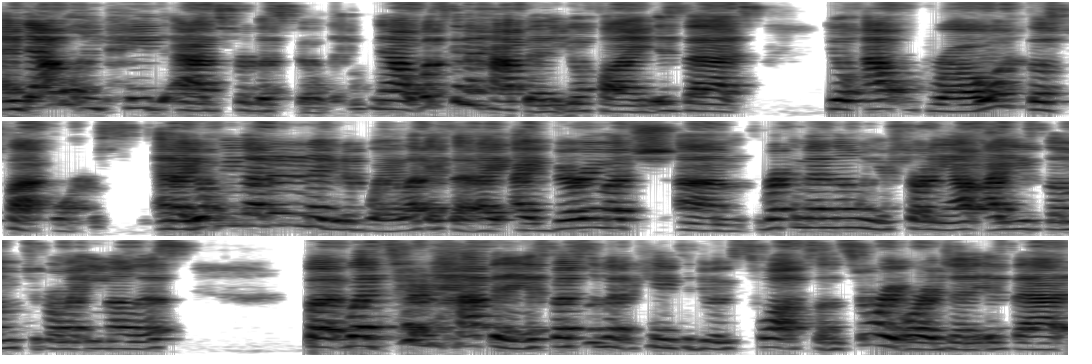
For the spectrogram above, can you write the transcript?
and dabble in paid ads for list building. Now, what's going to happen, you'll find, is that you'll outgrow those platforms. And I don't mean that in a negative way. Like I said, I, I very much um, recommend them when you're starting out. I use them to grow my email list. But what started happening, especially when it came to doing swaps on Story Origin, is that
